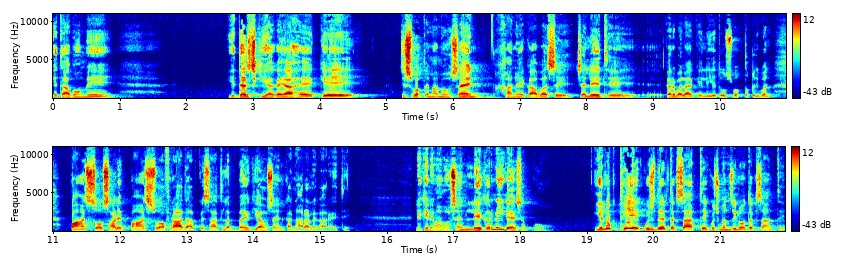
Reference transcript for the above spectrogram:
किताबों में ये दर्ज किया गया है कि जिस वक्त इमाम हुसैन खान काबा से चले थे, करबला के लिए तो उस वक्त तकरीबन पाँच सौ, साढ़े पाँच सौ अफराद आपके साथ लब्बैक या हुसैन का नारा लगा रहे थे। लेकिन इमाम हुसैन लेकर नहीं गए सबको। ये लोग थे, कुछ देर तक साथ थे, कुछ मंजिलों तक साथ थे।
